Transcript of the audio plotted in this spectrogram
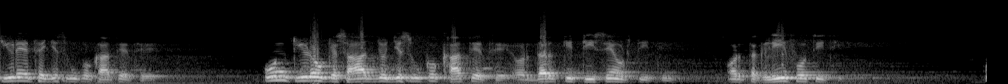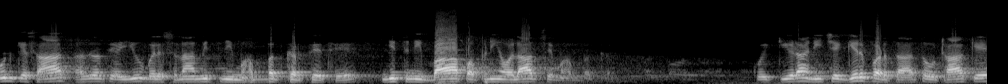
کیڑے تھے جسم کو کھاتے تھے، ان کیڑوں کے ساتھ جو جسم کو کھاتے تھے اور درد کی ٹیسیں اٹھتی تھیں اور تکلیف ہوتی تھی، ان کے ساتھ حضرت ایوب علیہ السلام اتنی محبت کرتے تھے جتنی باپ اپنی اولاد سے محبت کرتے کوئی کیڑا نیچے گر پڑتا تو اٹھا کے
